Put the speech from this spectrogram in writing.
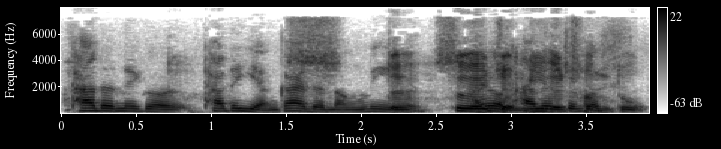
他的那个他的掩盖的能力，对思维还有缜密的他的这个程度，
